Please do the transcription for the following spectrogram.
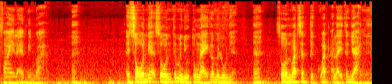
ไฟแหละแอดมินว่านะไอโซนเนี้ยโซนที่มันอยู่ตรงไหนก็ไม่รู้เนี่ยนะโซนวัดสตึกวัดอะไรทั้งอย่างหนึ่ง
